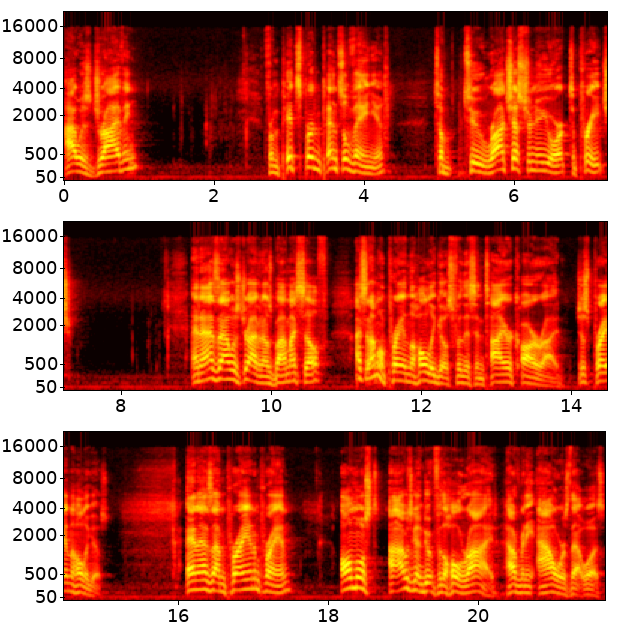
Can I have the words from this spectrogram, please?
I was driving from Pittsburgh, Pennsylvania to, to Rochester, New York to preach. And as I was driving, I was by myself. I said, I'm going to pray in the Holy Ghost for this entire car ride. Just pray in the Holy Ghost. And as I'm praying and praying, almost, I was going to do it for the whole ride, however many hours that was.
